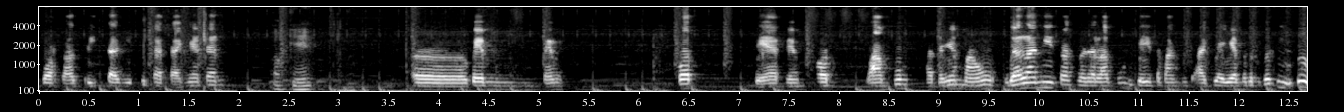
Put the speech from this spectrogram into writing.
portal berita gitu katanya kan. Oke. Okay. uh, pem pemkot ya pemkot Lampung katanya mau udahlah nih Transbandar Lampung jadi teman aja. Ya menurut gue sih itu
